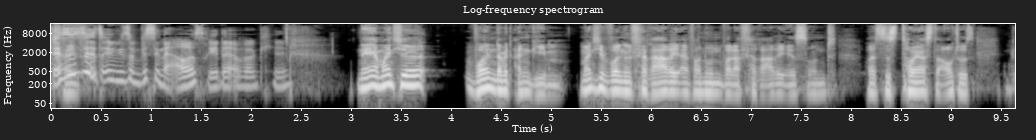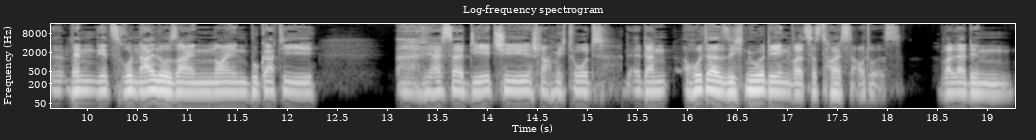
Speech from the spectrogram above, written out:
Das ist jetzt irgendwie so ein bisschen eine Ausrede, aber okay. Naja, manche wollen damit angeben. Manche wollen einen Ferrari einfach nur, weil er Ferrari ist und weil es das teuerste Auto ist. Wenn jetzt Ronaldo seinen neuen Bugatti, äh, wie heißt er, Dieci, schlag mich tot, äh, dann holt er sich nur den, weil es das teuerste Auto ist. Weil er den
